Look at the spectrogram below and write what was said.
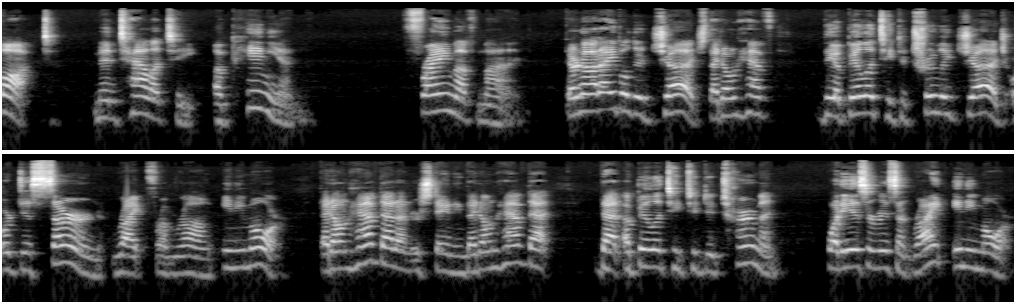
thought, mentality, opinion, frame of mind. They're not able to judge. They don't have the ability to truly judge or discern right from wrong anymore. They don't have that understanding. They don't have that, that ability to determine what is or isn't right anymore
